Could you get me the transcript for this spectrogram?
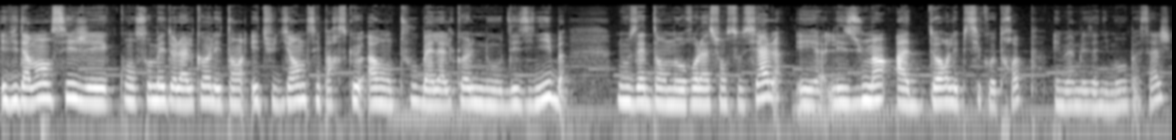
Évidemment, si j'ai consommé de l'alcool étant étudiante, c'est parce que avant tout, bah, l'alcool nous désinhibe, nous aide dans nos relations sociales et les humains adorent les psychotropes et même les animaux au passage.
